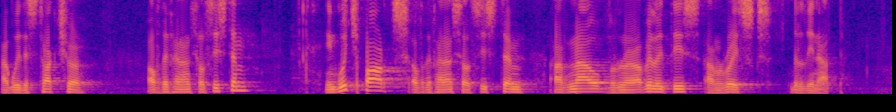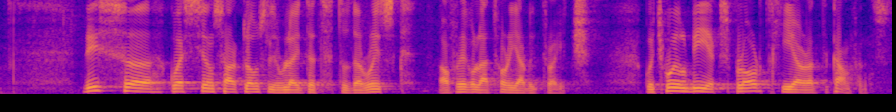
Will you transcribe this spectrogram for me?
and with the structure of the financial system? In which parts of the financial system are now vulnerabilities and risks building up? These uh, questions are closely related to the risk of regulatory arbitrage, which will be explored here at the conference.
